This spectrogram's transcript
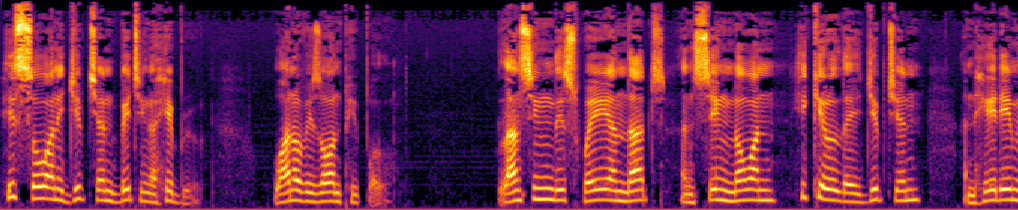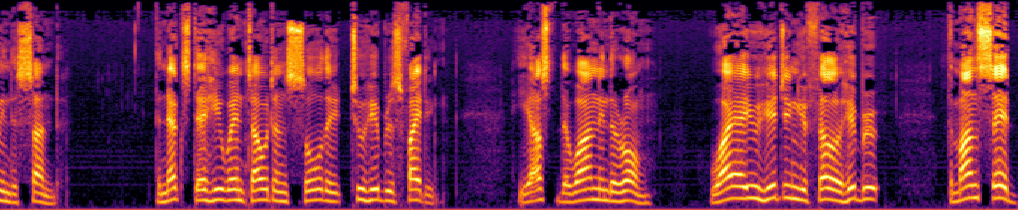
He saw an Egyptian beating a Hebrew, one of his own people. Glancing this way and that, and seeing no one, he killed the Egyptian and hid him in the sand. The next day he went out and saw the two Hebrews fighting. He asked the one in the wrong, Why are you hitting your fellow Hebrew? The man said,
